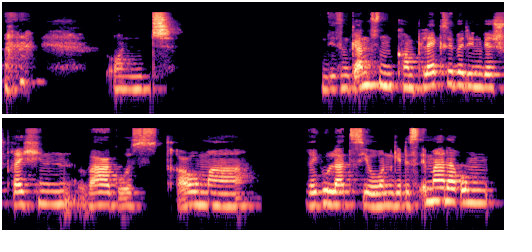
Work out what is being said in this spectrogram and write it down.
Und in diesem ganzen Komplex, über den wir sprechen, Vagus, Trauma, Regulation, geht es immer darum,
